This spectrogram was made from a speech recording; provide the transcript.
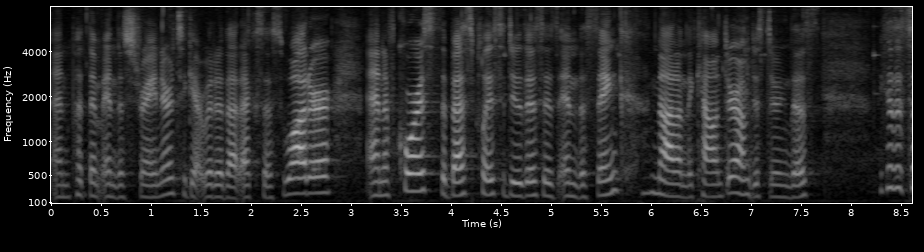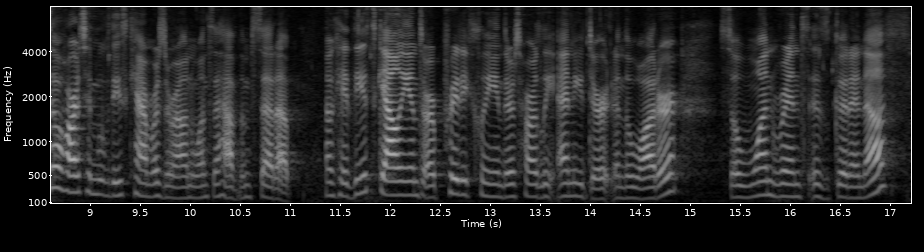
and put them in the strainer to get rid of that excess water. And of course, the best place to do this is in the sink, not on the counter. I'm just doing this because it's so hard to move these cameras around once I have them set up. Okay, these scallions are pretty clean. There's hardly any dirt in the water. So one rinse is good enough.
